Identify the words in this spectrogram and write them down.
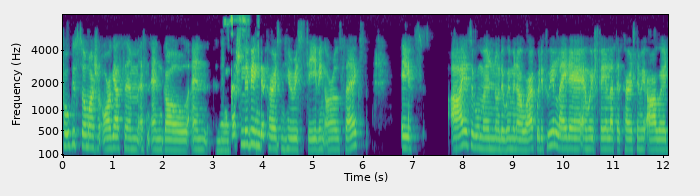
focus so much on orgasm as an end goal, and yes. especially being the person who receiving oral sex. If I, as a woman, or the women I work with, if we lay there and we feel that the person we are with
